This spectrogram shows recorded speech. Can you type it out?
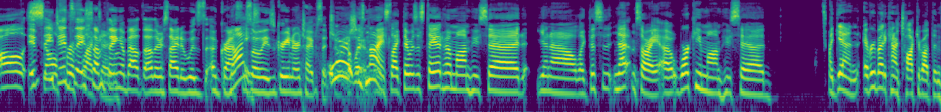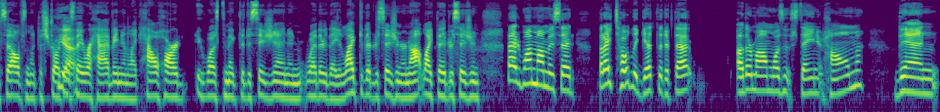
all, if they did say something about the other side, it was a grass Nice. is always greener type situation. Or it was Like, nice. Like there was a stay at home mom who said, you know, like this is, not, I'm sorry, a working mom who said, again, everybody kind of talked about themselves and like the struggles Yeah. they were having and like how hard it was to make the decision and whether they liked their decision or not liked their decision. But I had one mom who said, but I totally get that if that other mom wasn't staying at home, then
